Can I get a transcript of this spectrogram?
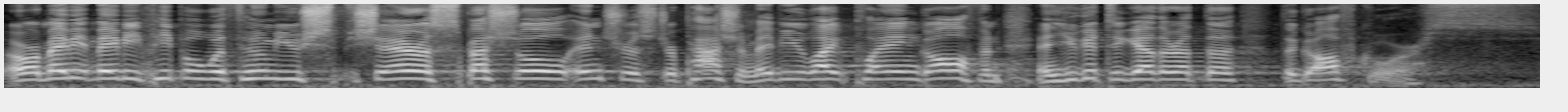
or maybe, maybe people with whom you sh- share a special interest or passion. Maybe you like playing golf and, and you get together at the, the golf course.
